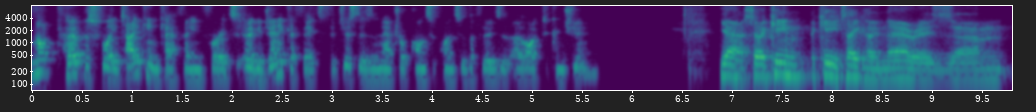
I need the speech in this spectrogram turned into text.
not purposefully taking caffeine for its ergogenic effects, but just as a natural consequence of the foods that they like to consume. Yeah, so a key a key take home there is um,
